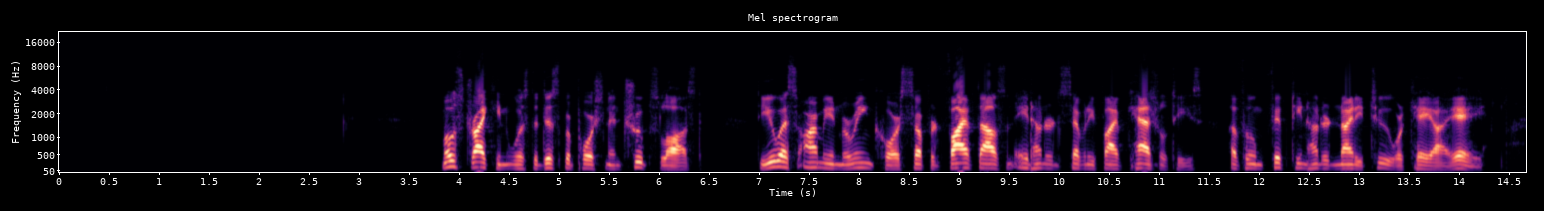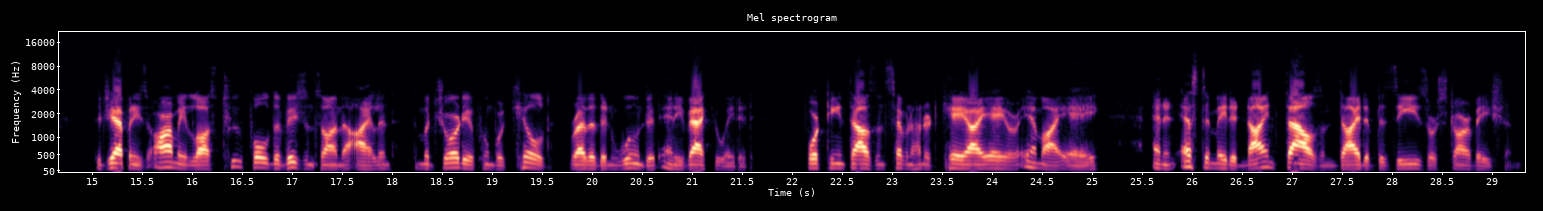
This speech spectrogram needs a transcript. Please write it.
Most striking was the disproportion in troops lost. The U.S. Army and Marine Corps suffered 5,875 casualties, of whom 1,592 were KIA. The Japanese Army lost two full divisions on the island, the majority of whom were killed rather than wounded and evacuated. 14,700 KIA or MIA and an estimated 9,000 died of disease or starvation.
